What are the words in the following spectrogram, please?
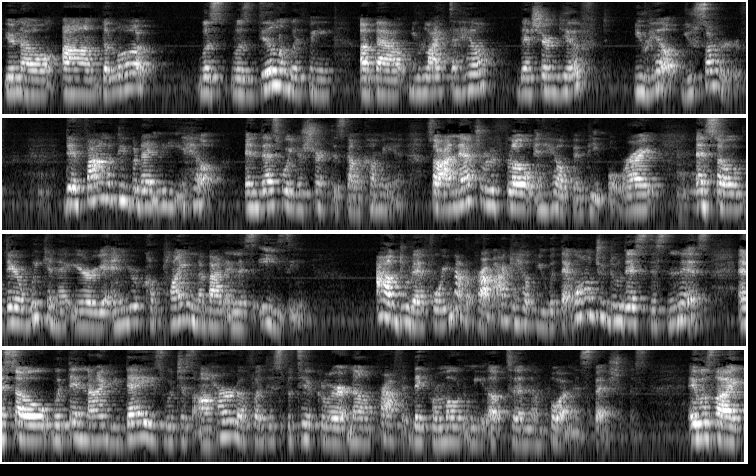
you know, um, the Lord was was dealing with me about you like to help. That's your gift. You help. You serve. Then find the people that need help and that's where your strength is going to come in. So I naturally flow in helping people, right? Mm-hmm. And so they're weak in that area, and you're complaining about it, and it's easy. I'll do that for you, not a problem. I can help you with that. Why don't you do this, this, and this? And so within 90 days, which is unheard of for this particular nonprofit, they promoted me up to an employment specialist. It was like,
